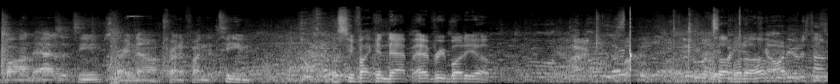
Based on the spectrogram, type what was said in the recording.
bond as a team. So right now I'm trying to find the team. Let's see if I can dap everybody up. What's up? What up? Audio this time?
